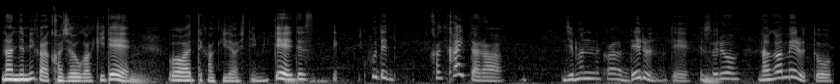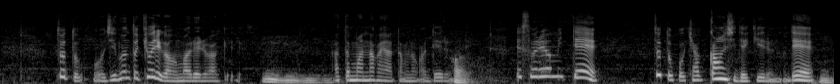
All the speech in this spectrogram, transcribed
何でもいいから箇条書きでうん。わーって書き出してみて、うん。でここで書書いたら自分から出るのででうん。それを眺めるとちょっとこう自分と距離が生まれるわけです。頭の中にあったものが出るので,、はい。でそれを見てちょっとこう客観視できるのでうん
